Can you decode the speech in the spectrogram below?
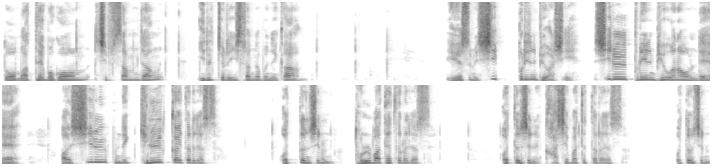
또 마태복음 13장 1절에 23절 보니까 예수님이 씨 뿌리는 비유가 씨, 씨를 뿌리는 비유가 나오는데 아, 씨를 뿌리는데 길가에 떨어졌어요. 어떤 씨는 돌밭에 떨어졌어요. 어떤 씨는 가시밭에 떨어졌어. 어떤 씨는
